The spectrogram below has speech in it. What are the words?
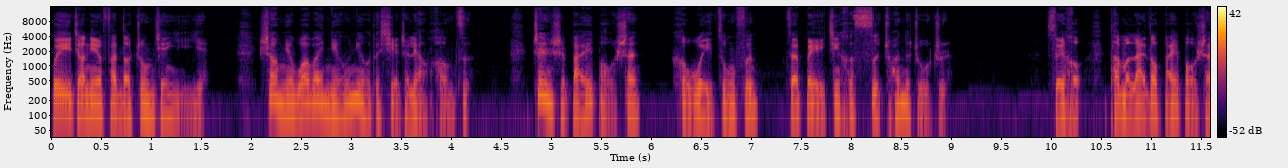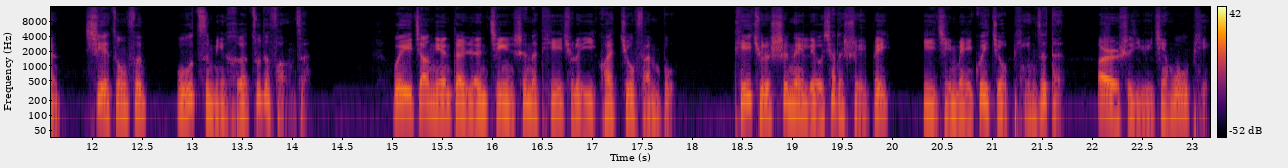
魏江年翻到中间一页，上面歪歪扭扭的写着两行字，正是白宝山和魏宗芬在北京和四川的住址。随后，他们来到白宝山、谢宗芬、吴子明合租的房子，魏江年等人谨慎的提取了一块旧帆布，提取了室内留下的水杯以及玫瑰酒瓶子等二十余件物品，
